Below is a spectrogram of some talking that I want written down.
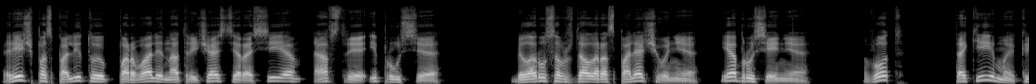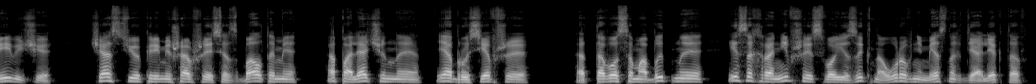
Речь Посполитую порвали на три части Россия, Австрия и Пруссия. Белорусов ждало располячивание и обрусение. Вот, такие мы, кривичи, частью перемешавшиеся с балтами, ополяченные и обрусевшие, оттого самобытные и сохранившие свой язык на уровне местных диалектов,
